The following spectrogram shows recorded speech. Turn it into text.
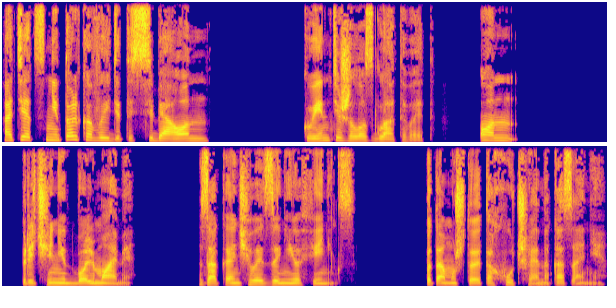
Отец не только выйдет из себя, он... Куин тяжело сглатывает. Он причинит боль маме. Заканчивает за нее Феникс. Потому что это худшее наказание.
